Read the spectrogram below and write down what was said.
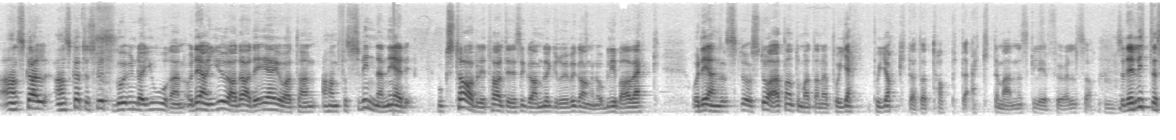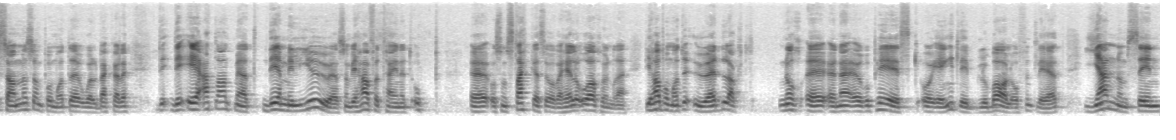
han skal, han skal, til slutt gå under jorden. Og det han gjør da, det er jo at han, han forsvinner ned bokstavelig talt i disse gamle gruvegangene og blir bare vekk. Og det står, et eller annet om at han er på jakt, på jakt etter tapte, ekte menneskelige følelser. Mm. Så det er litt det samme som på en måte Welbeck hadde. Det, det, er et eller annet med at det miljøet som vi her får tegnet opp, eh, og som strekker seg over hele århundret, de har på en måte ødelagt når, eh, nei, europeisk og egentlig global offentlighet gjennom sin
